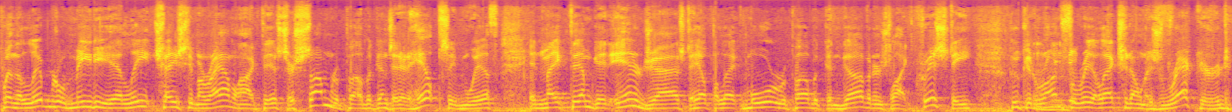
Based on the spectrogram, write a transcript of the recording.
when the liberal media elite chase him around like this, there's some Republicans that it helps him with and make them get energized to help elect more Republican governors like Christie, who could mm-hmm. run for reelection on his record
